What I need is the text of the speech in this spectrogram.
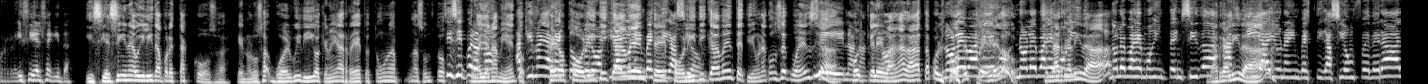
Correcto. ¿Y si él se quita? Y si él se inhabilita por estas cosas, que no lo vuelvo y digo que no hay arresto, esto es una- un asunto, Sí, sí, pero un no, allanamiento. aquí no hay pero arresto, pero aquí hay una políticamente, políticamente tiene una consecuencia, Sí, no, porque no, le no. van a dar hasta por no los le bajemos, no le bajemos, es la realidad. no le bajemos intensidad. La realidad. Aquí hay una investigación federal,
